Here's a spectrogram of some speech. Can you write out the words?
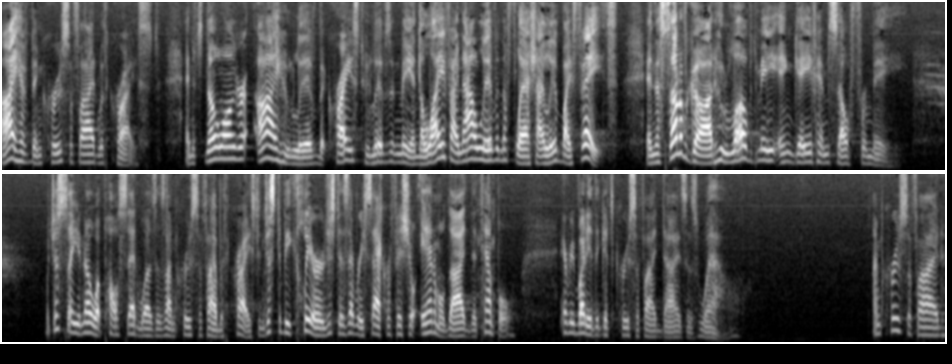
I have been crucified with Christ. And it's no longer I who live, but Christ who lives in me. And the life I now live in the flesh, I live by faith and the Son of God who loved me and gave himself for me. Well, just so you know, what Paul said was, as I'm crucified with Christ. And just to be clear, just as every sacrificial animal died in the temple, everybody that gets crucified dies as well. I'm crucified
